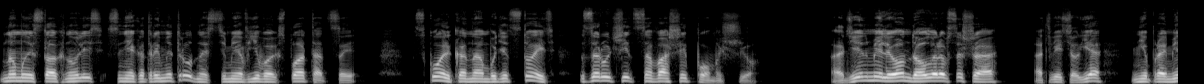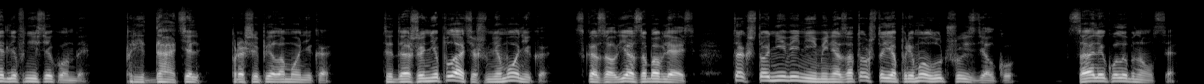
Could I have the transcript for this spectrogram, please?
но мы столкнулись с некоторыми трудностями в его эксплуатации. Сколько нам будет стоить заручиться вашей помощью?» «Один миллион долларов США», — ответил я, не промедлив ни секунды. «Предатель!» — прошипела Моника. «Ты даже не платишь мне, Моника», — сказал я, забавляясь, «так что не вини меня за то, что я приму лучшую сделку». Салик улыбнулся.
